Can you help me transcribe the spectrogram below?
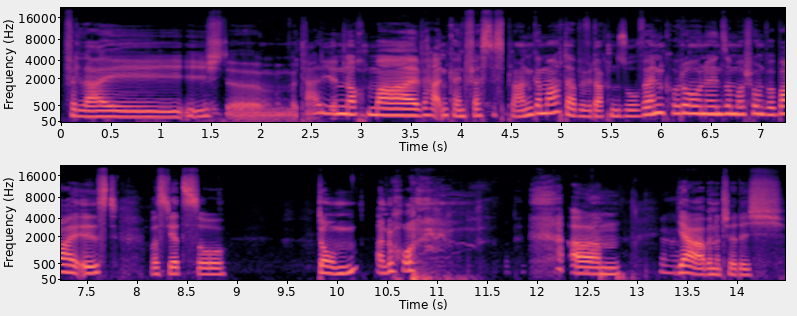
vielleicht ähm, Italien nochmal. Wir hatten kein festes Plan gemacht, aber wir dachten so, wenn Corona im Sommer schon vorbei ist, was jetzt so dumm anhört. Ähm, Ja. ja, aber natürlich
